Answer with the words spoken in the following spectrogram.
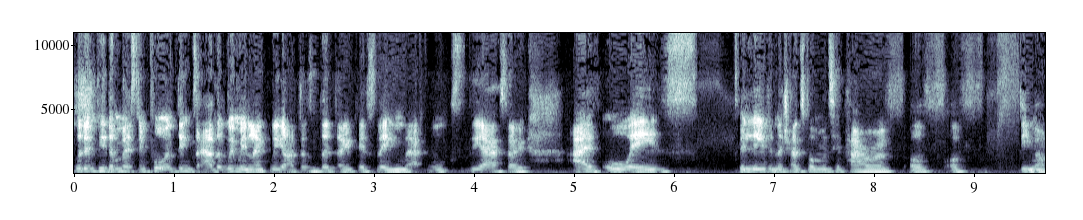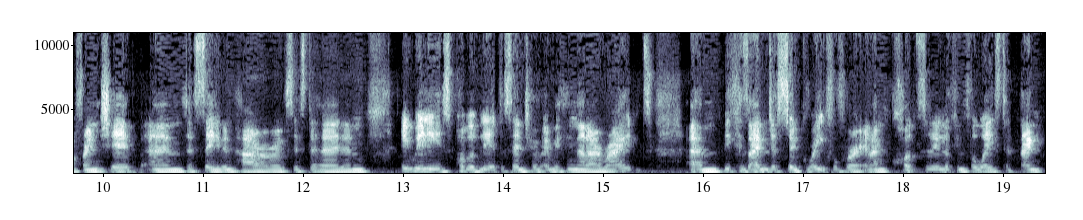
wouldn't be the most important thing to other women. Like we are just the dopest thing that walks. Yeah. So I've always believed in the transformative power of of of female friendship and the saving power of sisterhood. And it really is probably at the center of everything that I write um, because I'm just so grateful for it. And I'm constantly looking for ways to thank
